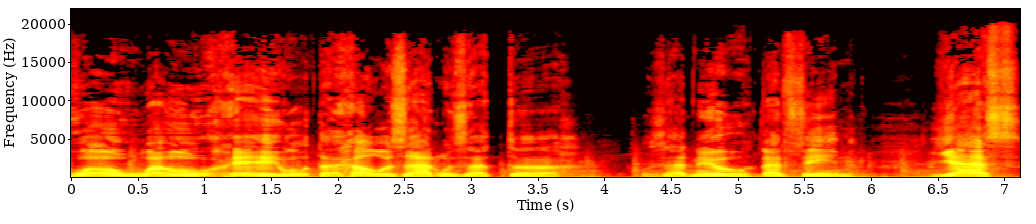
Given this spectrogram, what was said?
whoa, whoa! Hey, what the hell was that? Was that uh, was that new? That theme? Yes,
